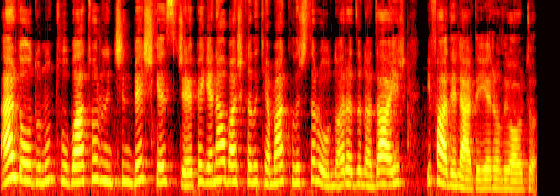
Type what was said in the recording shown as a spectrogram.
Erdoğdu'nun Tuğba Torun için 5 kez CHP Genel Başkanı Kemal Kılıçdaroğlu'nu aradığına dair ifadeler de yer alıyordu.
